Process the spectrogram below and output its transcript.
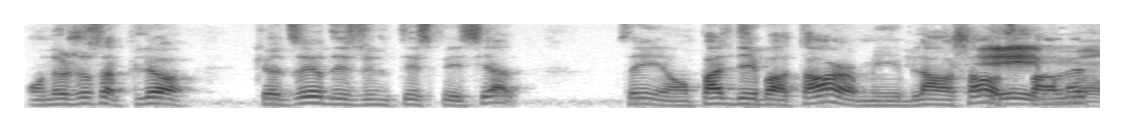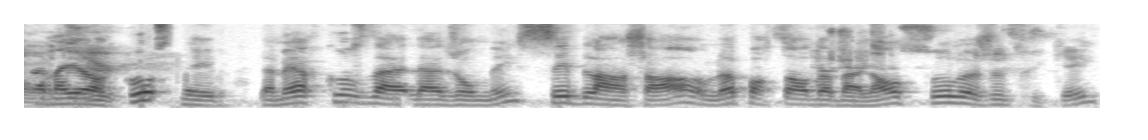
on a juste appelé là, que dire des unités spéciales? On parle des batteurs, mais Blanchard, tu parlais de la meilleure course, mais la meilleure course de la, journée, c'est Blanchard, le porteur de ballon sur le jeu truqué.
